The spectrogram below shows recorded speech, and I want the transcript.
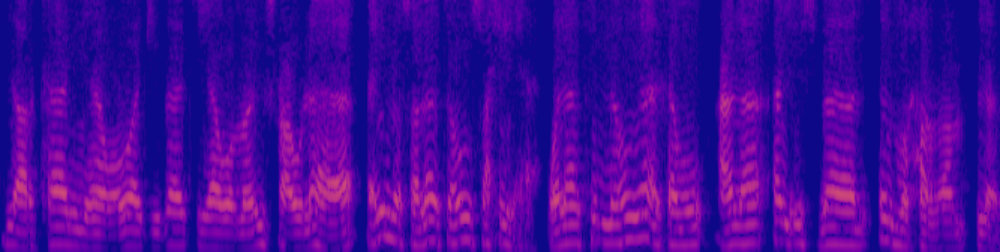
بأركانها وواجباتها وما يشرع لها فإن صلاته صحيحة ولكنه يأثم على الإسبال المحرم. نعم.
